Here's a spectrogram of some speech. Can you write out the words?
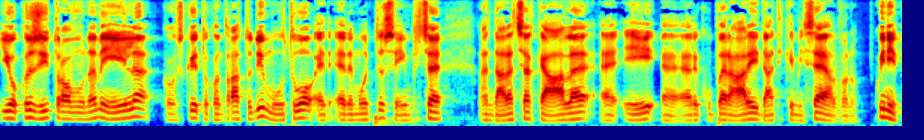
io così trovo una mail con scritto contratto di mutuo ed, ed è molto semplice andare a cercarla eh, e eh, recuperare i dati che mi servono. Quindi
